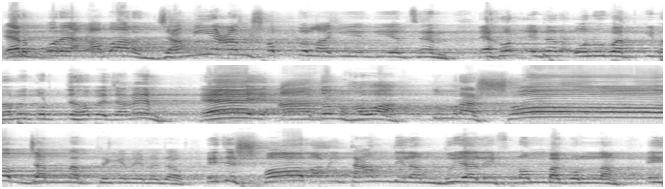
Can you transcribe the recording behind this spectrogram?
এরপরে আবার জামিয়ান শব্দ লাগিয়ে দিয়েছেন। এখন এটার অনুবাদ কীভাবে করতে হবে জানেন? এই আদম, হাওয়া, তোমরা সব জান্নাত থেকে নেমে যাও। এই যে সব আমি টান দিলাম, দুই আলিফ লম্বা করলাম। এই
